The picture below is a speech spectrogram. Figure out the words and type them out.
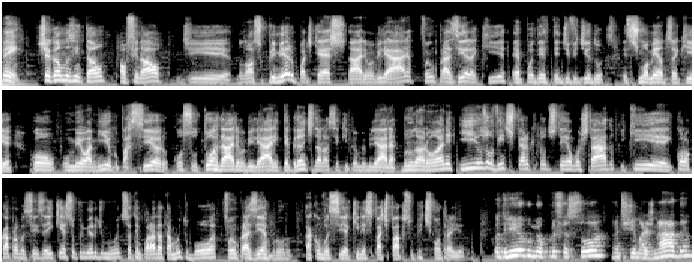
Bem, chegamos então ao final de, do nosso primeiro podcast da área imobiliária. Foi um prazer aqui é, poder ter dividido esses momentos aqui com o meu amigo, parceiro, consultor da área imobiliária, integrante da nossa equipe imobiliária, Bruno Aroni. E os ouvintes, espero que todos tenham gostado e que e colocar para vocês aí que esse é o primeiro de muitos. A temporada está muito boa. Foi um prazer, Bruno, estar tá com você aqui nesse bate-papo super descontraído. Rodrigo, meu professor, antes de mais nada,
